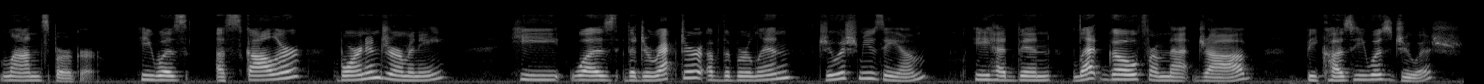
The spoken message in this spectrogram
Landsberger. He was a scholar born in Germany. He was the director of the Berlin Jewish Museum. He had been let go from that job because he was Jewish.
